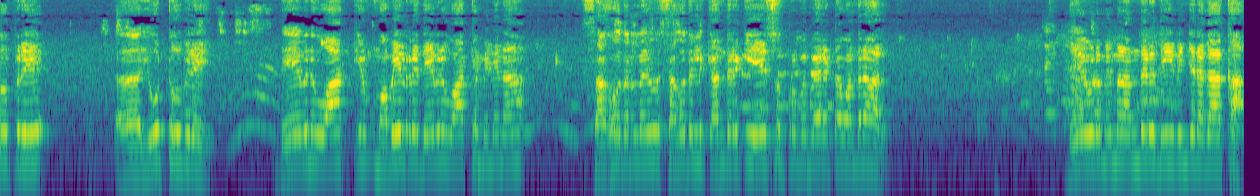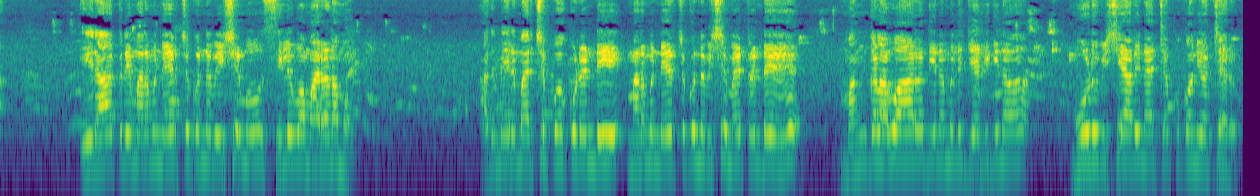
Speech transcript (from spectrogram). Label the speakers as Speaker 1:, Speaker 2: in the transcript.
Speaker 1: ഗ്രൂപ്പില് യൂട്യൂബില് దేవుని వాక్యం మొబైల్ రే దేవుని వాక్యం వినిన సహోదరులు సహోదరులకి అందరికీ యేసు ప్రభు పేరట వందనాలు. దేవుడు మిమ్మల్ని అందరూ దీవించినగాక ఈ రాత్రి మనము నేర్చుకున్న విషయము సిలువ మరణము. అది మీరు మర్చిపోకూడండి. మనము నేర్చుకున్న విషయం ఏంటంటే మంగళవార దినములు జరిగిన మూడు విషయాలు నేను చెప్పుకొని వచ్చారు.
